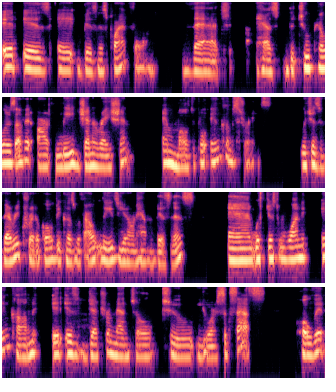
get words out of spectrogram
it is a business platform that has the two pillars of it are lead generation and multiple income streams, which is very critical because without leads, you don't have a business. And with just one income, it is detrimental to your success. COVID,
